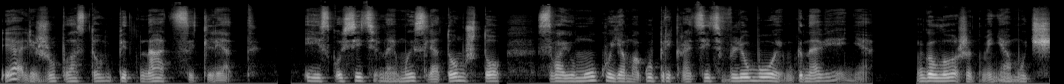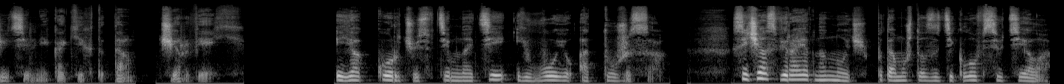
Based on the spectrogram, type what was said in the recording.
Я лежу пластом пятнадцать лет, и искусительная мысль о том, что свою муку я могу прекратить в любое мгновение, гложет меня мучительней каких-то там червей. И я корчусь в темноте и вою от ужаса. Сейчас, вероятно, ночь, потому что затекло все тело.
